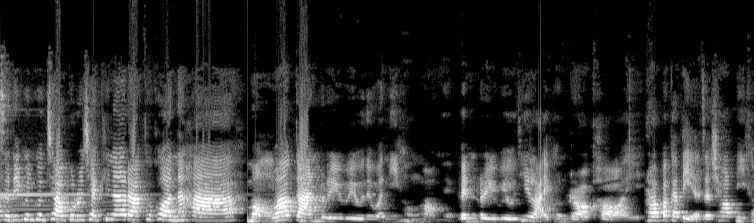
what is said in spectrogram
สวัสดีคุณคุณชาวกรูเช็คที่น่ารักทุกคนนะคะ หมองว่าการรีวิวในวันนี้ของหมองเนี่ยเป็นรีวิวที่หลายคนรอคอย เพราะปกติอาจจะชอบมีค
